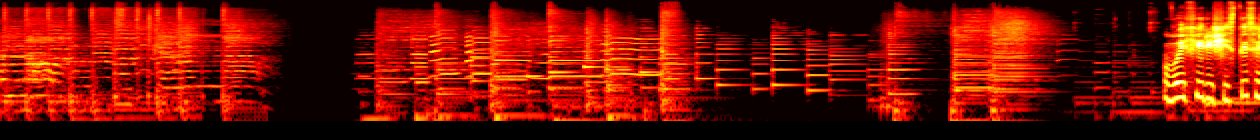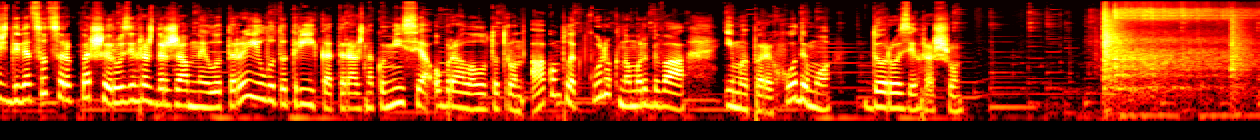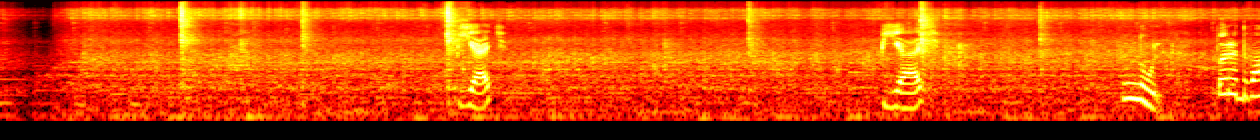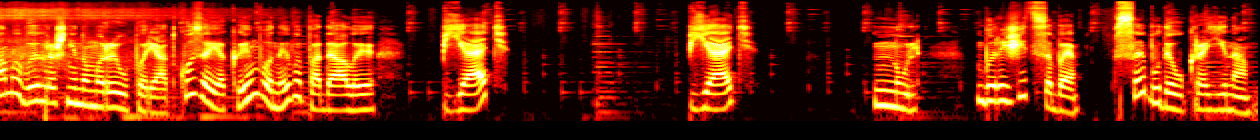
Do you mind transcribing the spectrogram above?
В ефірі 6941 розіграш державної лотереї Лототрійка. Тиражна комісія обрала лототрон А комплект кульок номер 2 І ми переходимо до розіграшу. П'ять. П'ять. Нуль. Перед вами виграшні номери у порядку, за яким вони випадали 5, 5, 0. Бережіть себе. Все буде Україна.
